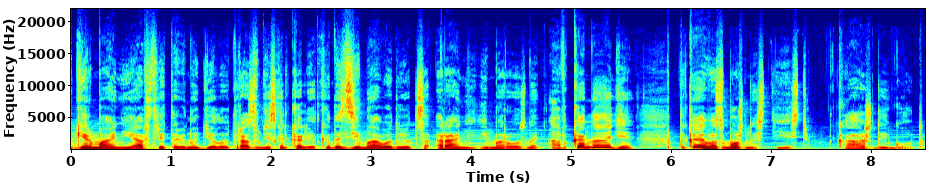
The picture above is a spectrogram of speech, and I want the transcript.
в Германии и Австрии это вино делают раз в несколько лет, когда зима выдается ранней и морозной. А в Канаде такая возможность есть каждый год.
